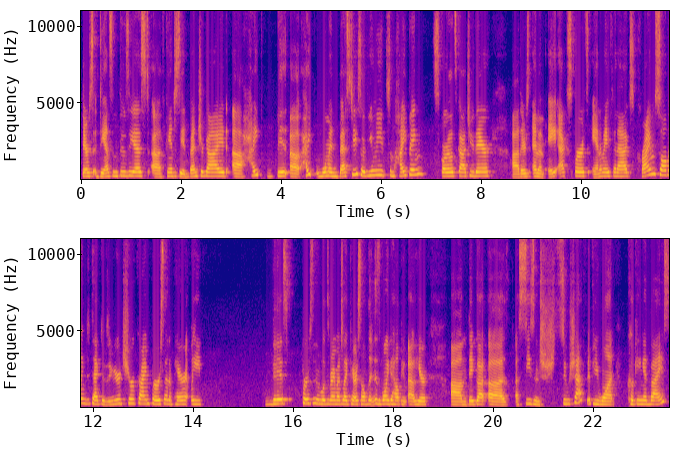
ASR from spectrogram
There's a dance enthusiast, a fantasy adventure guide, a hype, bi- uh, hype woman bestie. So if you need some hyping, Scarlett's got you there. Uh, there's MMA experts, anime fanatics, crime solving detectives. If you're a true crime person, apparently this person who looks very much like Paris Hilton is going to help you out here. Um, they've got a, a seasoned sous chef if you want cooking advice.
